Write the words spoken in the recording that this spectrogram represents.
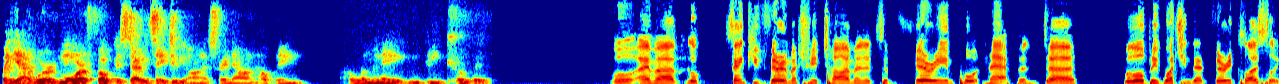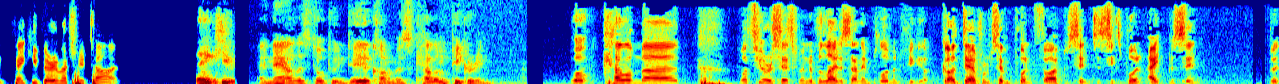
But yeah, we're more focused, I would say, to be honest, right now on helping eliminate and beat COVID. Well, Emma, look, thank you very much for your time, and it's a very important app, and uh, we'll all be watching that very closely. Thank you very much for your time. Thank you. And now let's talk to Indeed economist Callum Pickering. Well, Callum, uh, What's your assessment of the latest unemployment figure? Gone down from 7.5% to 6.8%. But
